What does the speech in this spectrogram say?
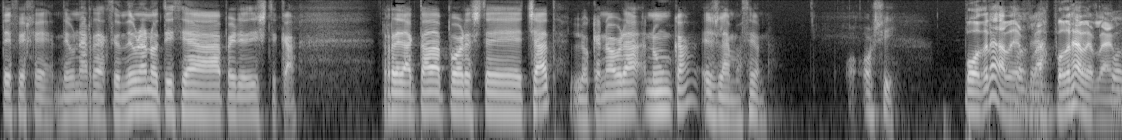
TFG, de una redacción, de una noticia periodística redactada por este chat, lo que no habrá nunca es la emoción. o sí? Podrá haberla, podrá, haberla.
